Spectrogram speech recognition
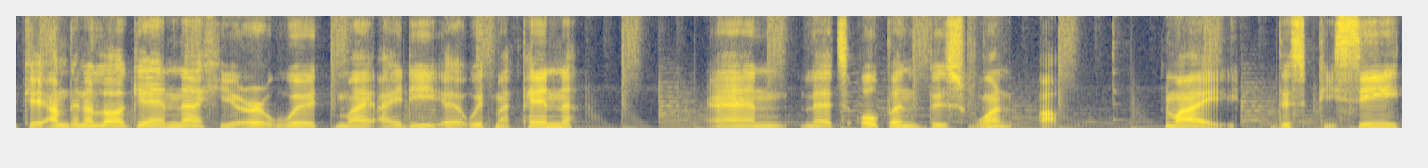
Okay, I'm gonna log in here with my ID, uh, with my PIN, and let's open this one up. My this PC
